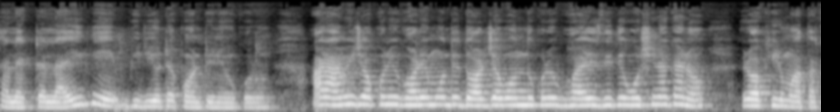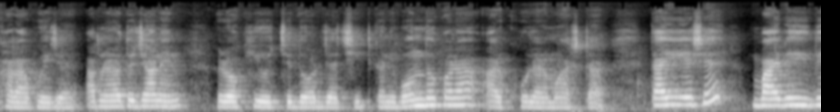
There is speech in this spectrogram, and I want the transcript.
তাহলে একটা লাইক দিয়ে ভিডিওটা কন্টিনিউ করুন। আর আমি যখনই ঘরের মধ্যে দরজা বন্ধ করে ভয়েস দিতে বসি না কেন, রকির মাথা খারাপ হয়ে যায়। আপনারা তো জানেন, রকি হচ্ছে দরজা ছিটকানি বন্ধ করা আর খোলার মাস্টার তাই এসে বাইরে দিতে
